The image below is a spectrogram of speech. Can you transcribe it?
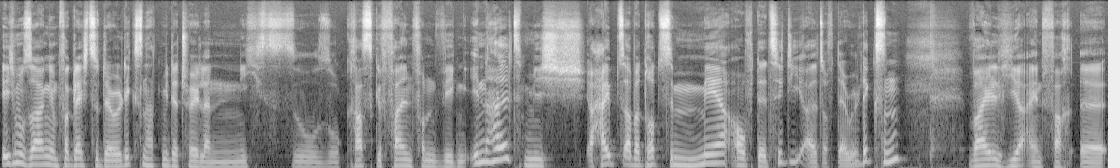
Ich muss sagen, im Vergleich zu Daryl Dixon hat mir der Trailer nicht so, so krass gefallen von wegen Inhalt. Mich hypt es aber trotzdem mehr auf Dead City als auf Daryl Dixon, weil hier einfach äh,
